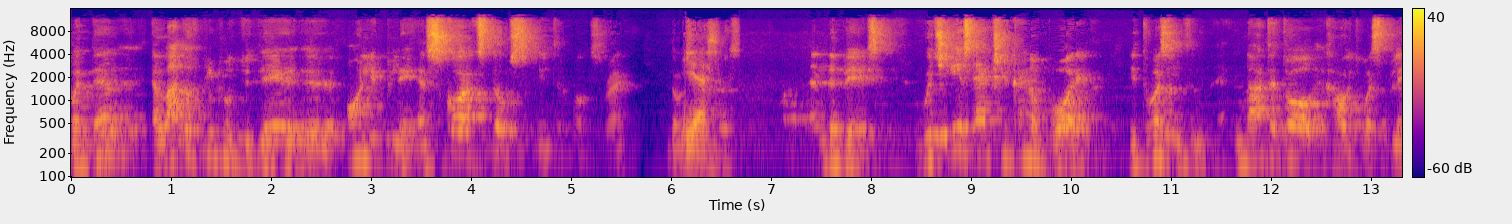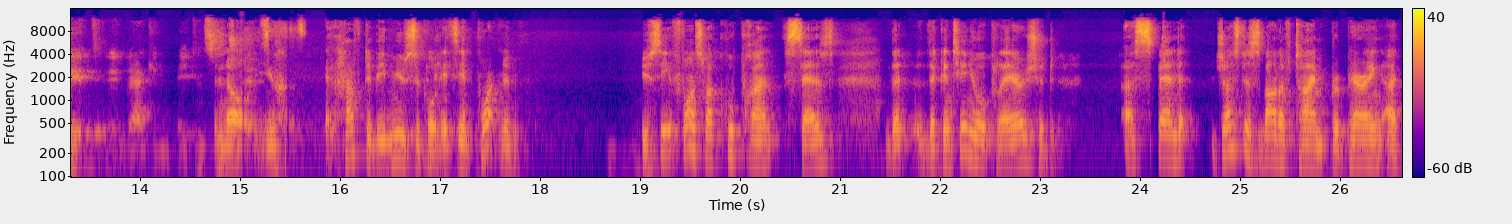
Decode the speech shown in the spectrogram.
But then a lot of people today uh, only play and scores those intervals, right? Those yes. and the bass which is actually kind of boring. It wasn't not at all how it was played uh, back in 18th century. No, you have to be musical. It's important. You see, Francois Couperin says that the continuo player should uh, spend just as amount of time preparing a,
